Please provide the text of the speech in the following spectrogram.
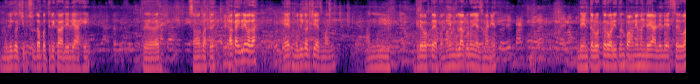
मुलीकडची सुद्धा पत्रिका आलेली आहे. तर समोर पाहतोय. काका इकडे बघा. हे आहेत मुलीकडची यजमानी. आणि इकडे बघतोय आपण. हे मुलाकडून यजमानी आहेत. देन तलवटकरवाडीतून पाहुणे मंडळी आलेले आहेत सर्व.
